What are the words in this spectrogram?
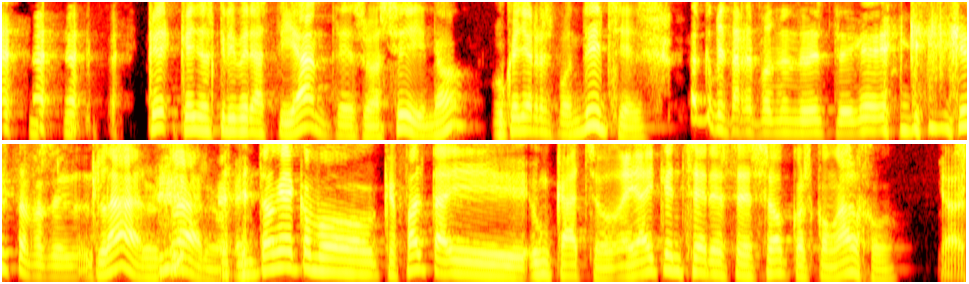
que, que lle escribiras ti antes ou así, ¿no? Ou que lle respondiches. A ah, que me está respondendo este? Que, que, que está facendo? Claro, claro. Entón é como que falta aí un cacho. E hai que encher eses socos con algo. Claro,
